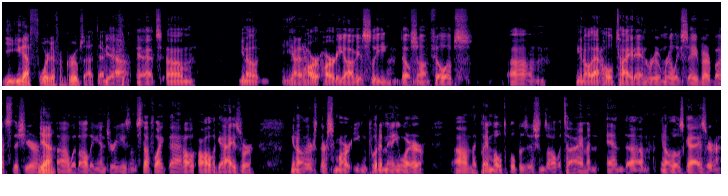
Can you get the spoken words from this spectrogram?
you, you got four different groups out there. Yeah, yeah. It's um, you know, you got Hart Hardee, obviously, Del'Shawn Phillips. Um, you know, that whole tight end room really saved our butts this year. Yeah. Uh, with all the injuries and stuff like that. All all the guys were, you know, they're they're smart. You can put them anywhere. Um, they play multiple positions all the time, and and um, you know those guys are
